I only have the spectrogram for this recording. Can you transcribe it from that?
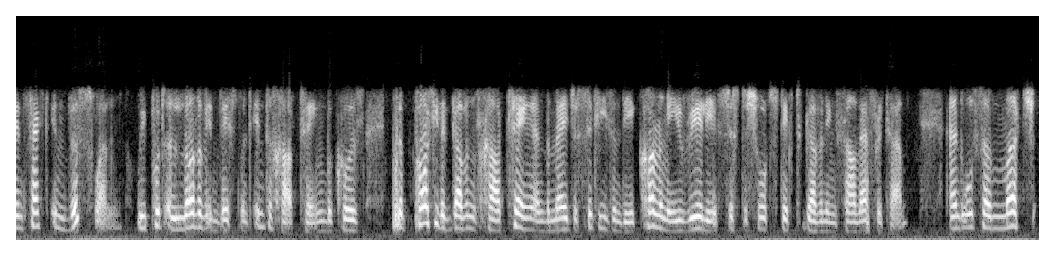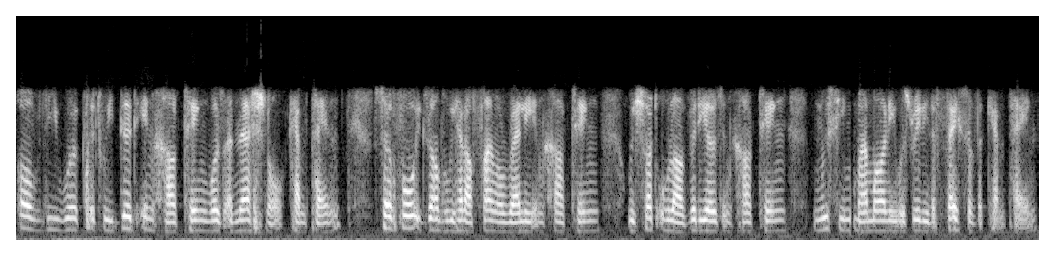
In fact, in this one, we put a lot of investment into Gauteng because the party that governs Gauteng and the major cities and the economy, really, it's just a short step to governing South Africa. And also, much of the work that we did in Gauteng was a national campaign. So, for example, we had our final rally in Gauteng. We shot all our videos in Gauteng. Mmusi Maimane was really the face of the campaign,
